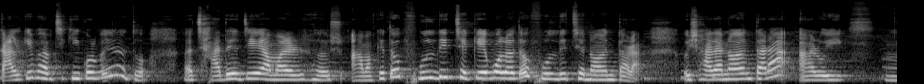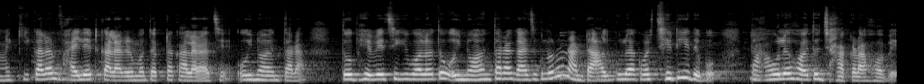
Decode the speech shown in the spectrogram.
কালকে ভাবছি কি করব জানো তো? ছাদে যে আমার, আমাকে তো ফুল দিচ্ছে, কে বলো তো? ফুল দিচ্ছে নয়নতারা। ওই সাদা নয়নতারা আর ওই কি কালার ভাইলেট কালারের মতো একটা কালার আছে, ওই নয়নতারা। তো ভেবেছি কি বলতো, ওই নয়নতারা গাছগুলোরও না ডালগুলো একবার ছিটিয়ে দেবো, তাহলে হয়তো ঝাঁকড়া হবে।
